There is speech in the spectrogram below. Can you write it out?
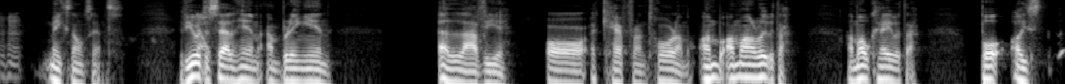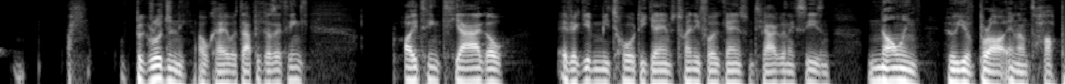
Mhm. makes no sense. If you were to sell him and bring in a Lavia or a Khéphren Thuram, I'm I'm all right with that. I'm okay with that. But I, begrudgingly okay with that because I think I think Thiago, if you're giving me 30 games, 25 games from Thiago next season, knowing who you've brought in on top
